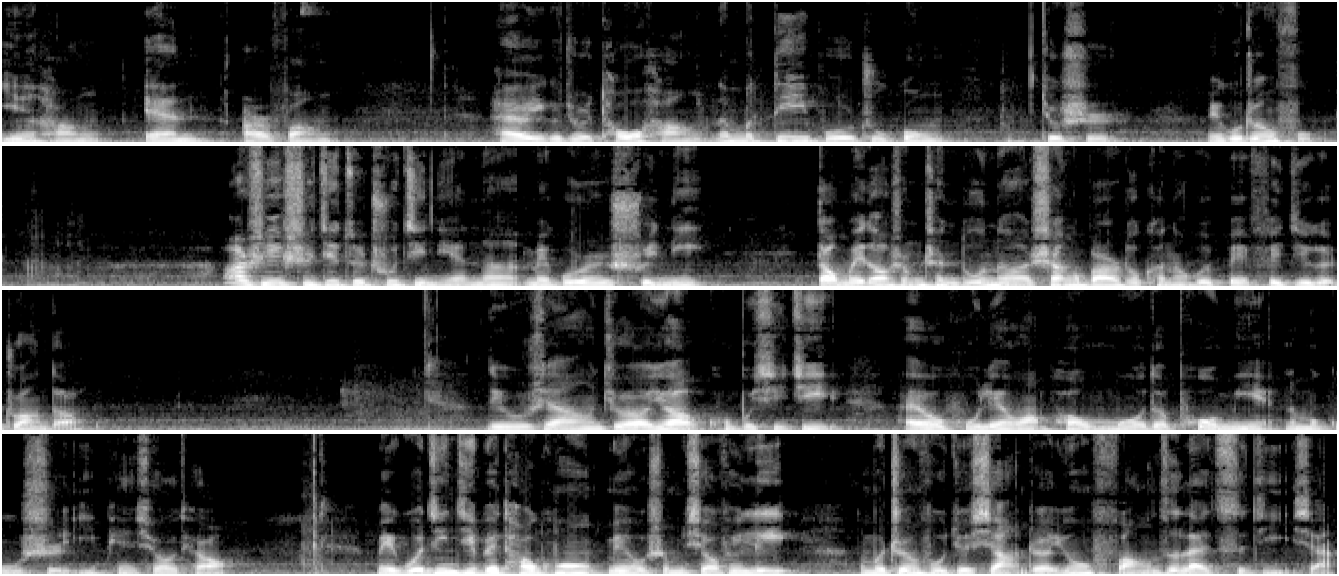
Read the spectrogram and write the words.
银行 and 二房，还有一个就是投行。那么第一波助攻就是美国政府。二十一世纪最初几年呢，美国人水逆，倒霉到什么程度呢？上个班都可能会被飞机给撞到。例如像九幺幺恐怖袭击。还有互联网泡沫的破灭，那么股市一片萧条，美国经济被掏空，没有什么消费力，那么政府就想着用房子来刺激一下。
